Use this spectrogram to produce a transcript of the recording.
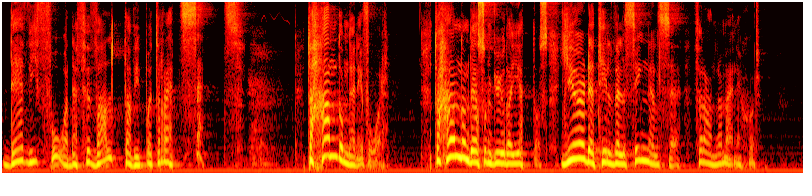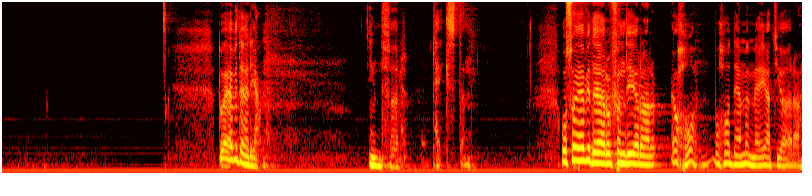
det vi får, det förvaltar vi på ett rätt sätt. Ta hand om det ni får. Ta hand om det som Gud har gett oss. Gör det till välsignelse för andra människor. Då är vi där igen. Inför texten. Och så är vi där och funderar, jaha, vad har det med mig att göra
